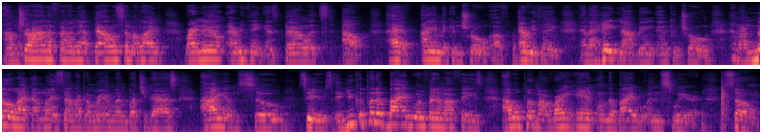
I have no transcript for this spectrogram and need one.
I'm trying to find that balance in my life. Right now, everything is balanced out. I have, I am in control of everything, and I hate not being in control. And I know, like I might sound like I'm rambling, but you guys, I am so serious. If you could put a Bible in front of my face, I will put my right hand on the Bible and swear. So.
